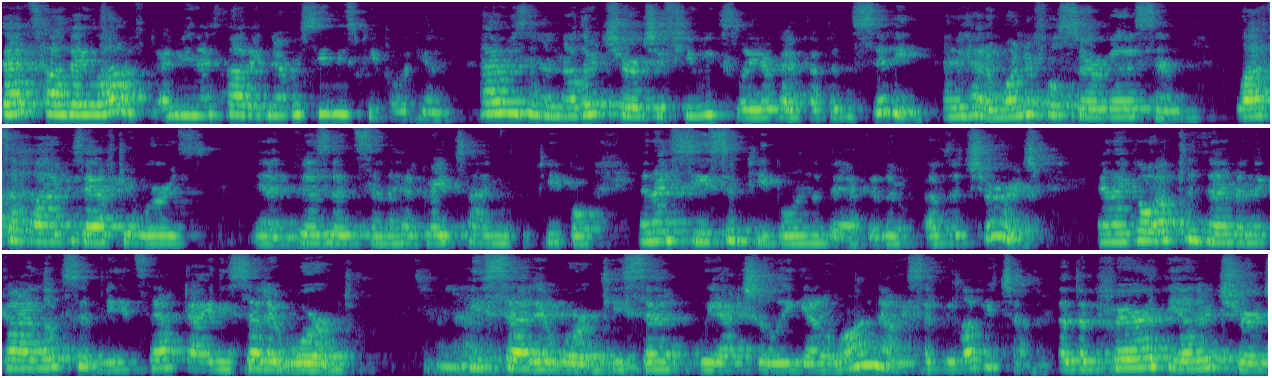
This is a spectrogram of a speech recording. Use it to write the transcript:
That's how they left. I mean, I thought I'd never see these people again. I was in another church a few weeks later back up in the city. And we had a wonderful service and lots of hugs afterwards and visits and I had a great time with the people. And I see some people in the back of the, of the church. And I go up to them and the guy looks at me, it's that guy, and he said it worked. He said it worked. He said we actually get along now. He said we love each other. But the prayer at the other church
